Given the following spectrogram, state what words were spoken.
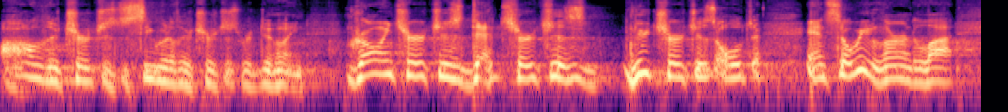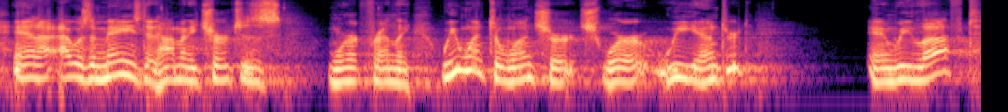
all the churches to see what other churches were doing growing churches, dead churches, new churches, old. And so we learned a lot. And I, I was amazed at how many churches weren't friendly. We went to one church where we entered and we left,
